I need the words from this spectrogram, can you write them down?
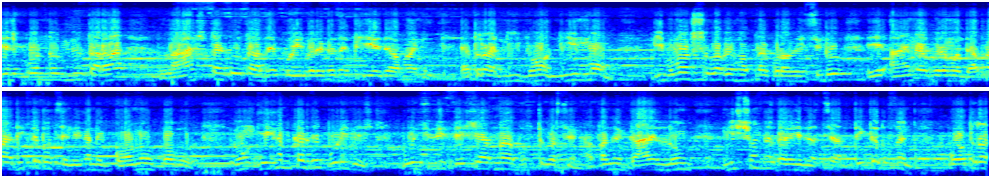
শেষ পর্যন্ত কিন্তু তারা লাশটাকেও তাদের পরিবারের কাছে ফিরিয়ে দেওয়া হয়নি। এতটা নির্ম- নির্মম বিভৎস ভাবে হত্যা করা হয়েছিল। এই আয়নার ঘরের মধ্যে আপনারা দেখতে পাচ্ছেন এখানে গণ কবর এবং এখানকার যে পরিবেশ, পরিস্থিতি দেখে আপনারা বুঝতে পারছেন। আপনাদের গায়ের লোম নিঃসন্দেহে দাঁড়িয়ে যাচ্ছে। আর দেখতে পাচ্ছেন কতটা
